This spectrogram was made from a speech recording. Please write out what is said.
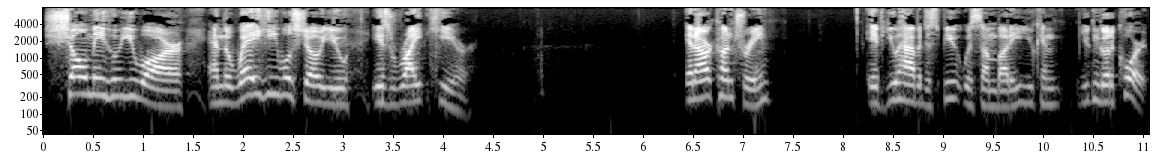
show me who you are. And the way he will show you is right here. In our country, if you have a dispute with somebody, you can, you can go to court.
